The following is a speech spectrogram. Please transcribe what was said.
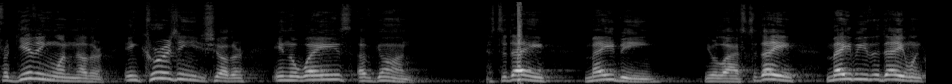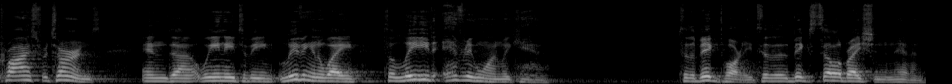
forgiving one another, encouraging each other in the ways of God. As today may be your last. Today may be the day when Christ returns, and uh, we need to be living in a way to lead everyone we can to the big party, to the big celebration in heaven.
